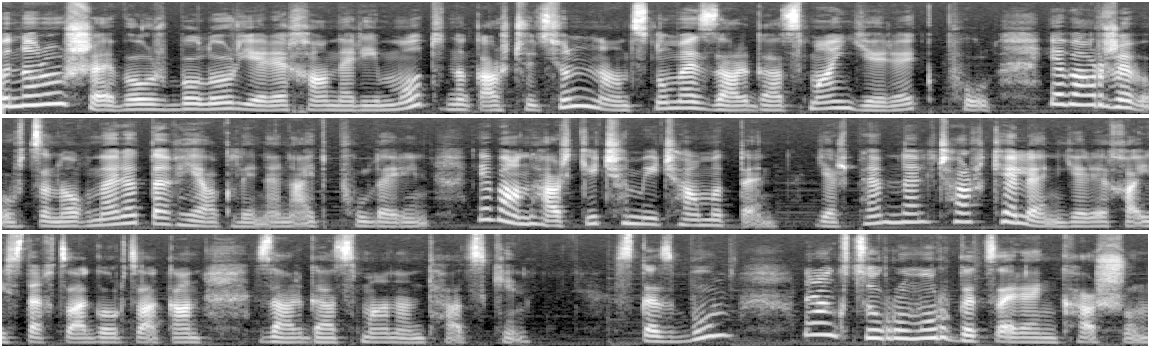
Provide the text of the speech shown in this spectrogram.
Բնորոշ է, որ բոլոր երեխաների մոտ նկարչությունն անցնում է զարգացման 3 փուլ եւ արժե որ ծնողները տեղյակ լինեն այդ փուլերին եւ անհարկի չմիջամտեն, երբեմն էլ չարքելեն երեխայի ստեղծագործական զարգացման ընթացքին։ Սկզբում նրանք ծուռումուռ գծեր են քաշում։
